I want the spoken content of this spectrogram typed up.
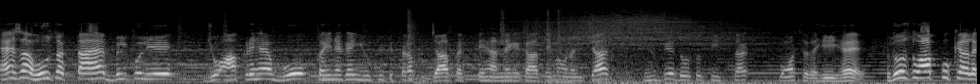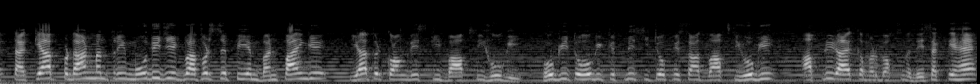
ऐसा हो सकता है, बिल्कुल ये जो आंकड़े हैं, वो कहीं ना कहीं यूपी की तरफ़ जा सकते हैं। अन्य के खाते में उनचास, यूपीए दो तक पहुँच रही है। तो दोस्तों, आपको क्या लगता है, क्या प्रधानमंत्री मोदी जी एक बार फिर से पीएम बन पाएँगे या फिर कांग्रेस की वापसी होगी? होगी तो होगी, कितनी सीटों के साथ वापसी होगी, अपनी राय कमेंट बॉक्स में दे सकते हैं।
